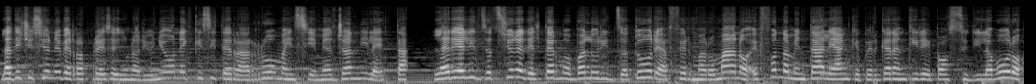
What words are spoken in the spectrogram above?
La decisione verrà presa in una riunione che si terrà a Roma insieme a Gianni Letta, la realizzazione del termovalorizzatore, afferma Romano, è fondamentale anche per garantire i posti di lavoro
